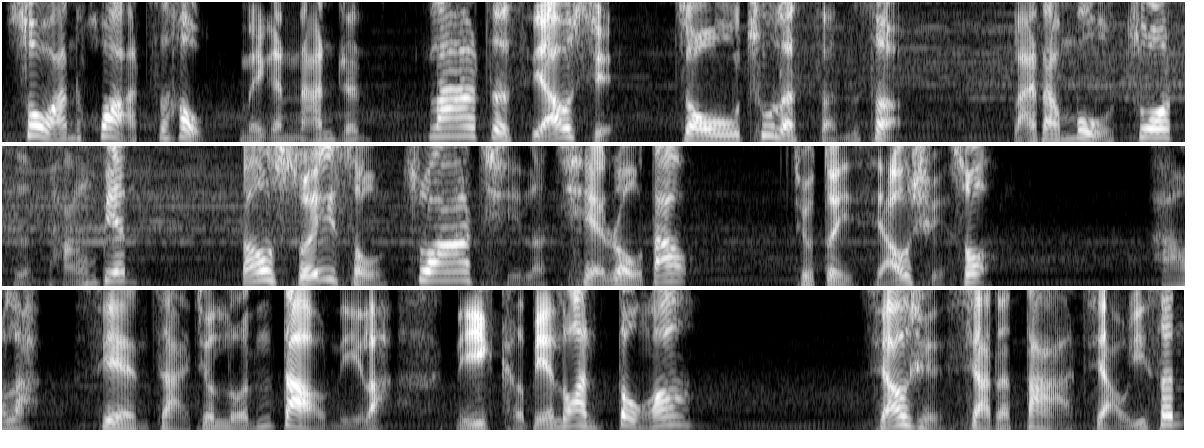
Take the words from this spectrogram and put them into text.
说完话之后，那个男人拉着小雪走出了神社，来到木桌子旁边，然后随手抓起了切肉刀，就对小雪说：“好了，现在就轮到你了，你可别乱动哦！”小雪吓得大叫一声。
